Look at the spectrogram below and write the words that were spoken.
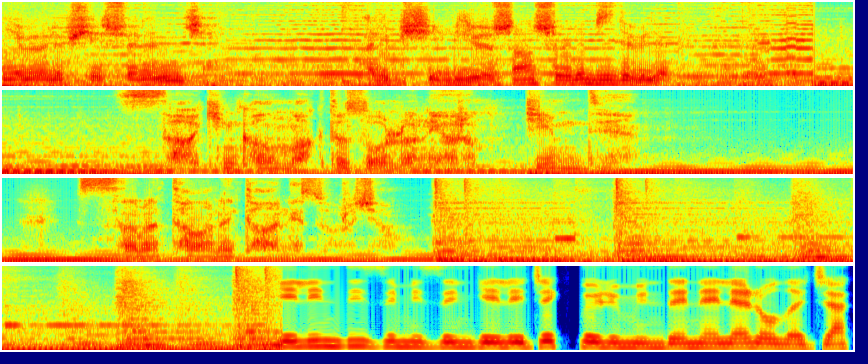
niye böyle bir şey söyledin ki? Hadi bir şey biliyorsan söyle biz de bilelim. Sakin kalmakta zorlanıyorum. Şimdi sana tane tane soracağım. Gelin dizimizin gelecek bölümünde neler olacak?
